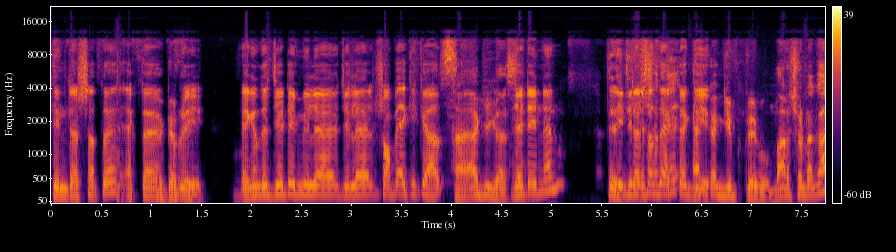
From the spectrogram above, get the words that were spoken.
তিনটার সাথে একটা ফ্রি এখান থেকে যেটাই মিলে জিলে সব একই কাজ। হ্যাঁ একই গাছ যেটাই নেন তিনটার সাথে একটা গিফট পেবো বারোশো টাকা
